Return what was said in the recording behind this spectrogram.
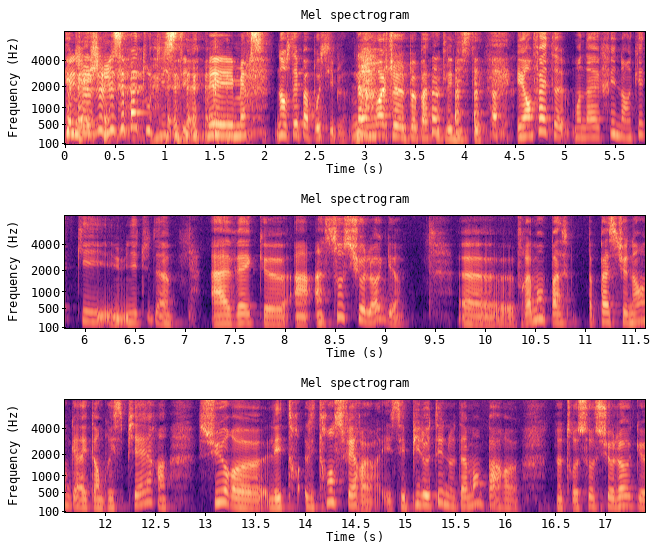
Mais je ne les ai pas toutes listées, mais merci. Non, c'est pas possible. Non, moi, je ne peux pas toutes les lister. Et en fait, on avait fait une enquête, qui, une étude euh, avec euh, un, un sociologue. euh, vraiment pas- passionnant, Gaëtan Brispierre, sur euh, les, tra- les transféreurs. Et c'est piloté notamment par euh, notre sociologue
